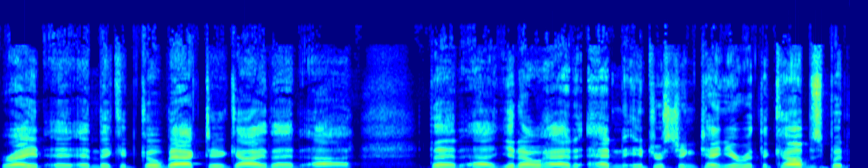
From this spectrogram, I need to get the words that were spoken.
right? And they could go back to a guy that uh, that uh, you know had had an interesting tenure with the Cubs, but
